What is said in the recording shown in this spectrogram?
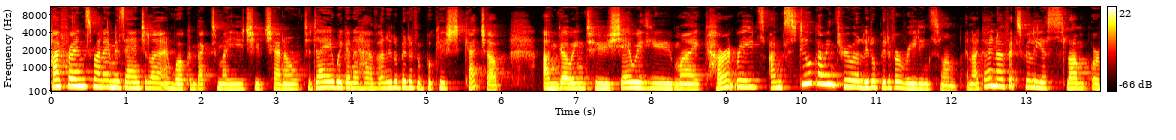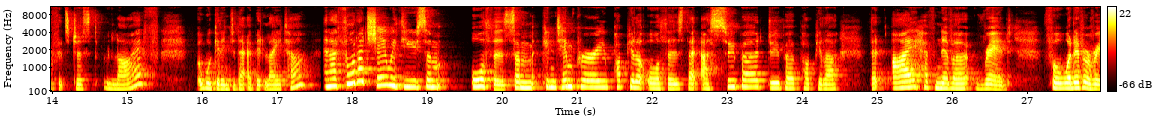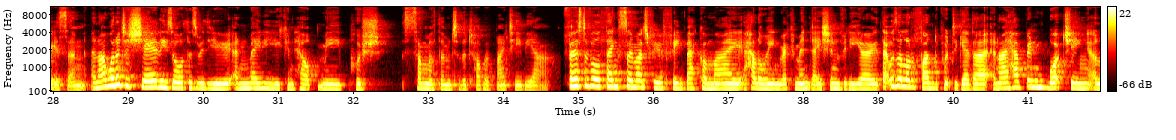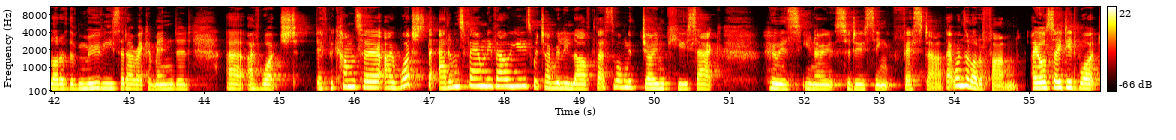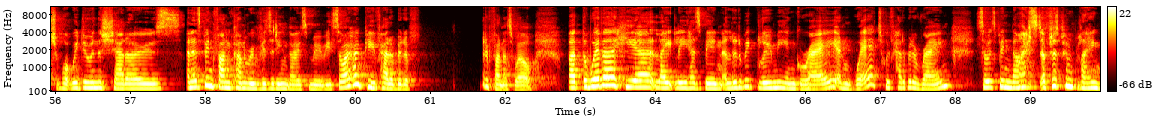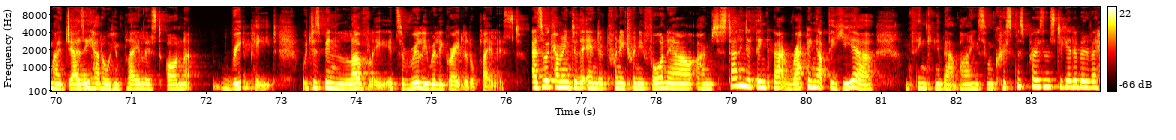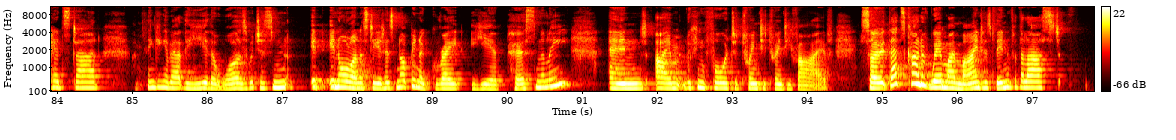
Hi friends, my name is Angela and welcome back to my YouTube channel. Today we're going to have a little bit of a bookish catch up. I'm going to share with you my current reads. I'm still going through a little bit of a reading slump and I don't know if it's really a slump or if it's just life, but we'll get into that a bit later. And I thought I'd share with you some authors, some contemporary popular authors that are super duper popular that I have never read for whatever reason. And I wanted to share these authors with you, and maybe you can help me push some of them to the top of my TBR. First of all, thanks so much for your feedback on my Halloween recommendation video. That was a lot of fun to put together, and I have been watching a lot of the movies that I recommended. Uh, I've watched Death Becomes Her. I watched The Addams Family Values, which I really loved. That's the one with Joan Cusack who is, you know, seducing Fester. That one's a lot of fun. I also did watch What We Do in the Shadows, and it's been fun kind of revisiting those movies. So I hope you've had a bit of bit of fun as well. But the weather here lately has been a little bit gloomy and grey and wet. We've had a bit of rain. So it's been nice. I've just been playing my jazzy Halloween playlist on repeat, which has been lovely. It's a really, really great little playlist. As we're coming to the end of 2024 now, I'm just starting to think about wrapping up the year. I'm thinking about buying some Christmas presents to get a bit of a head start. I'm thinking about the year that was, which is, in all honesty, it has not been a great year personally. And I'm looking forward to 2025. So that's kind of where my mind has been for the last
